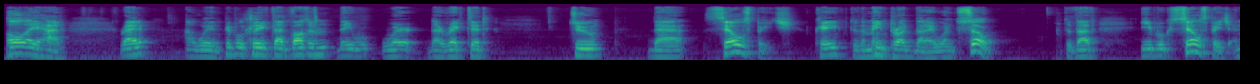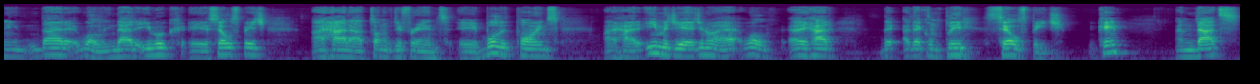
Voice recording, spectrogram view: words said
all I had right? And when people click that button they were directed to the sales page okay? To the main product that I want to sell. To that ebook sales page. And in that well in that ebook uh, sales page i had a ton of different uh, bullet points. I had images you know I, well i had the, the complete sales page okay? And that's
